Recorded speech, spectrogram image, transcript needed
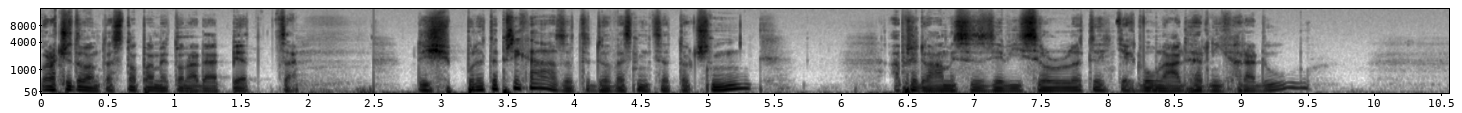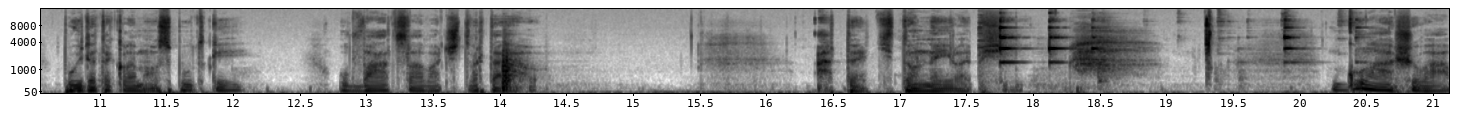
radši to vemte stopem, je to na D5. Když budete přicházet do vesnice Točník a před vámi se zjeví silulety těch dvou nádherných hradů, půjdete kolem hospůdky u Václava IV. A teď to nejlepší. Gulášová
